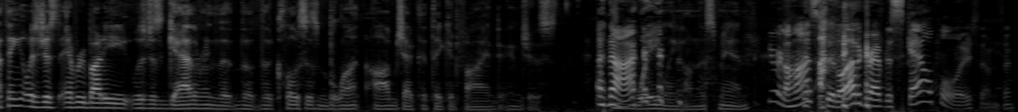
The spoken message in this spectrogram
i think it was just everybody was just gathering the, the, the closest blunt object that they could find and just An wailing on this man You were in a hospital. I'd have grabbed a scalpel or something.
